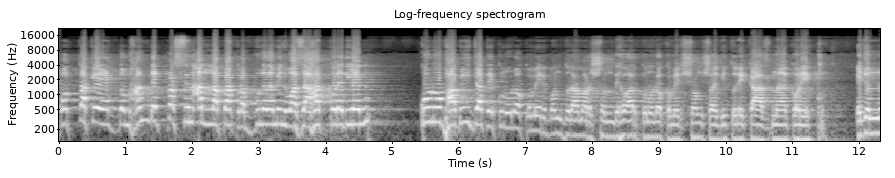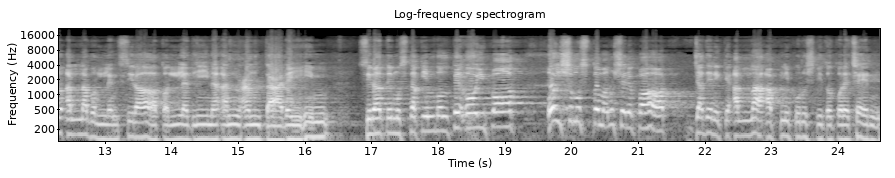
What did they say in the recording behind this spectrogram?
পথটাকে একদম হান্ড্রেড পার্সেন্ট আল্লাহ পাক রব্বুল আলামিন ওয়াজাহাত করে দিলেন। কোনোভাবেই যাতে কোনো রকমের বন্ধুরা আমার সন্দেহ আর কোন রকমের সংশয় ভিতরে কাজ না করে। এজন্য আল্লাহ বললেন, সিরাতাল্লাযীনা আন'আমতা আলাইহিম সিরাতে মুস্তাকিম বলতে ওই পথ, ওই সমস্ত মানুষের পথ যাদেরকে আল্লাহ আপনি পুরস্কৃত করেছেন।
